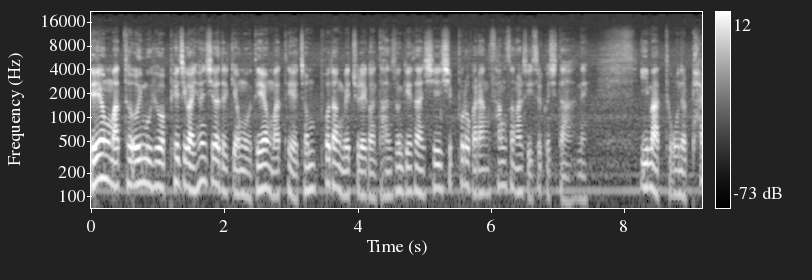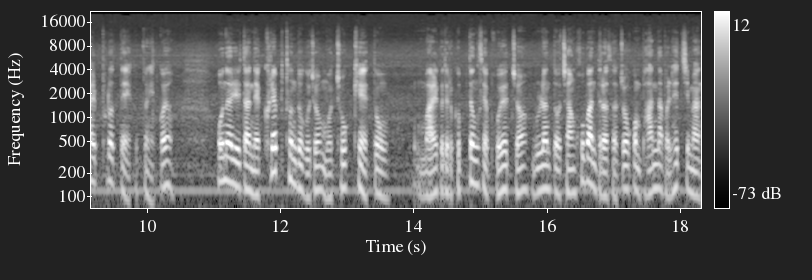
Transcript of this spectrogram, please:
대형마트 의무 휴업 폐지가 현실화될 경우 대형마트의 점포당 매출액은 단순 계산 시 10%가량 상승할 수 있을 것이다. 네. 이마트 오늘 8%대 급등했고요. 오늘 일단 네, 크래프톤도 그죠. 뭐 좋게 또 말 그대로 급등세 보였죠. 물론 또 장 후반 들어서 조금 반납을 했지만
